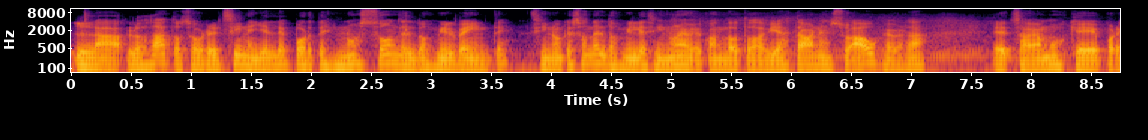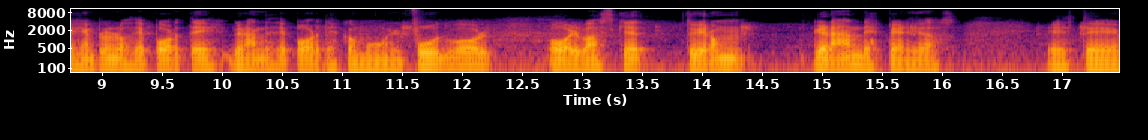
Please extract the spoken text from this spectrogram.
los datos sobre el cine y el deporte no son del 2020, sino que son del 2019, cuando todavía estaban en su auge, ¿verdad? Eh, sabemos que, por ejemplo, en los deportes, grandes deportes como el fútbol o el básquet, tuvieron grandes pérdidas. Este,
